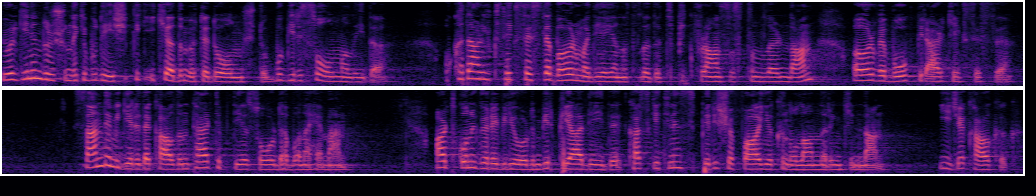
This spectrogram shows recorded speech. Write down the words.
Gölgenin duruşundaki bu değişiklik iki adım ötede olmuştu. Bu birisi olmalıydı. O kadar yüksek sesle bağırma diye yanıtladı tipik Fransız tınılarından ağır ve boğuk bir erkek sesi. Sen de mi geride kaldın tertip diye sordu bana hemen. Artık onu görebiliyordum. Bir piyadeydi. Kasketinin siperi şafağa yakın olanlarınkinden. İyice kalkık.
